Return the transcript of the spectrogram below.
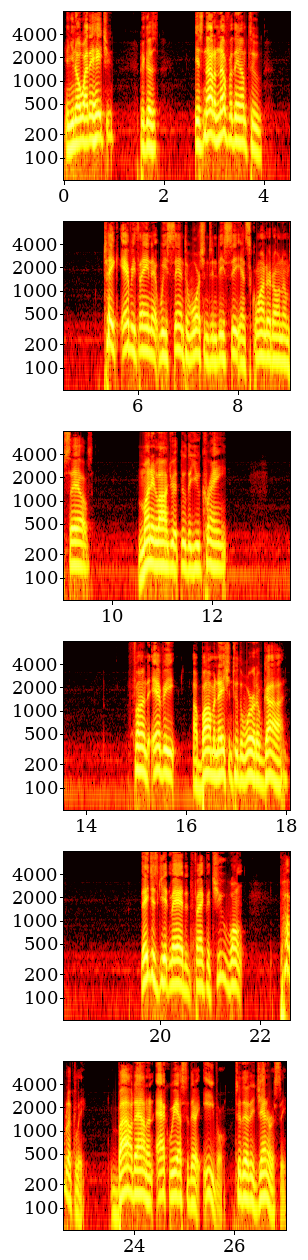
And you know why they hate you? Because it's not enough for them to take everything that we send to Washington, D.C. and squander it on themselves, money launder it through the Ukraine, fund every abomination to the Word of God. They just get mad at the fact that you won't publicly bow down and acquiesce to their evil, to their degeneracy.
